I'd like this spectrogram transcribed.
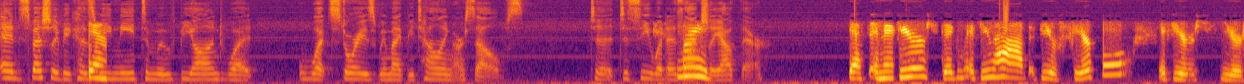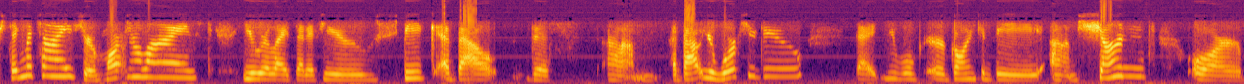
and especially because yeah. we need to move beyond what what stories we might be telling ourselves to to see what is right. actually out there. Yes, and if you're stigma, if you have, if you're fearful, if you're you're stigmatized, you're marginalized, you realize that if you speak about this um, about your work you do, that you will, are going to be um, shunned or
